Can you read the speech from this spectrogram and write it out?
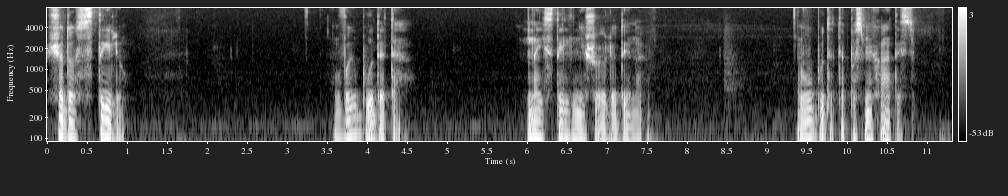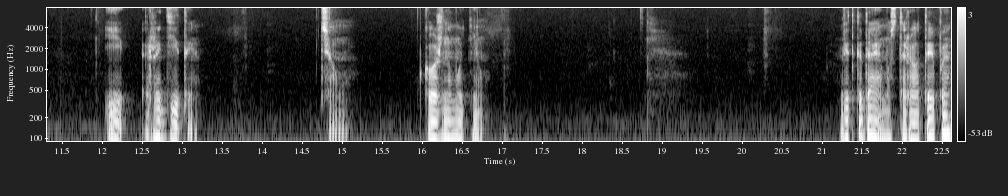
щодо стилю, ви будете найстильнішою людиною. Ви будете посміхатись і радіти цьому кожному дню. Відкидаємо стереотипи.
